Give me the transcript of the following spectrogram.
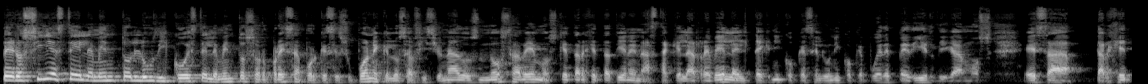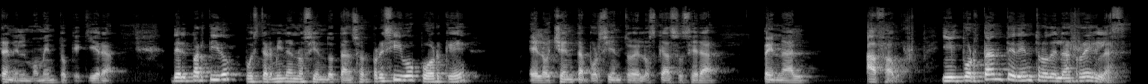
Pero sí este elemento lúdico, este elemento sorpresa, porque se supone que los aficionados no sabemos qué tarjeta tienen hasta que la revela el técnico, que es el único que puede pedir, digamos, esa tarjeta en el momento que quiera del partido, pues termina no siendo tan sorpresivo porque el 80% de los casos era penal a favor. Importante dentro de las reglas,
